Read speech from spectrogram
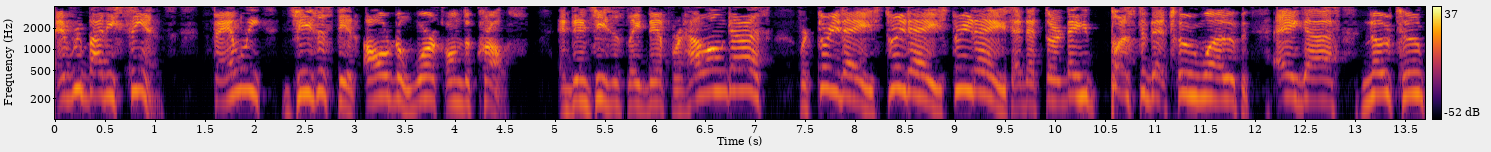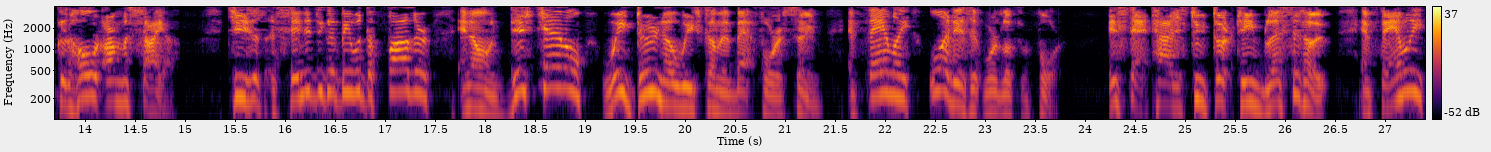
everybody's sins. Family, Jesus did all the work on the cross. And then Jesus lay dead for how long, guys? for three days, three days, three days. At that third day, he busted that tomb wide open. Hey guys, no tomb could hold our Messiah. Jesus ascended to go be with the Father, and on this channel, we do know he's coming back for us soon. And family, what is it we're looking for? It's that Titus 2.13 blessed hope. And family,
